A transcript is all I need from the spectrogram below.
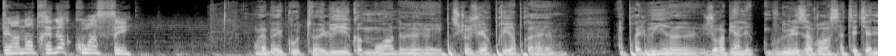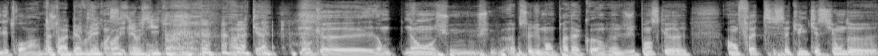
t'es un entraîneur coincé. Ouais, bah écoute, lui comme moi, de, parce que je l'ai repris après. Après lui, euh, j'aurais bien les- voulu les avoir à Saint-Etienne les trois. hein. Toi, T'aurais bien J'aurais voulu coincé du aussi, toi. Ah. Donc, euh, donc non, je suis, je suis absolument pas d'accord. Je pense que, en fait, c'est une question de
